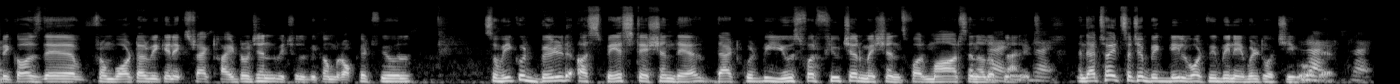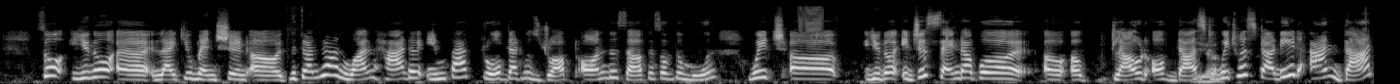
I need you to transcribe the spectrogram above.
Because there, from water, we can extract hydrogen, which will become rocket fuel so we could build a space station there that could be used for future missions for Mars and other right, planets. Right. And that's why it's such a big deal what we've been able to achieve over right, there. Right. So, you know, uh, like you mentioned, uh, the Chandrayaan 1 had an impact probe that was dropped on the surface of the moon, which uh, you know, it just sent up a, a, a cloud of dust, Yeah. which was studied and that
